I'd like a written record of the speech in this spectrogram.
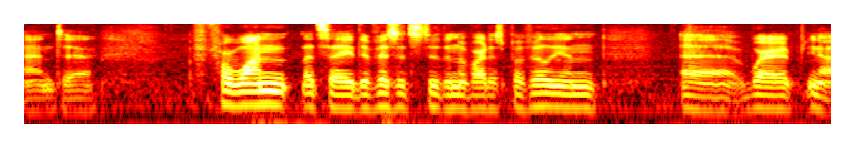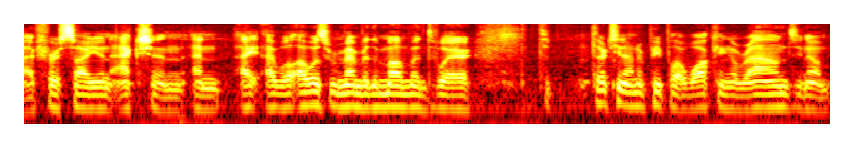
And uh, for one, let's say the visits to the Novartis Pavilion, uh, where you know I first saw you in action, and I, I will always remember the moment where th- 1,300 people are walking around. You know,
